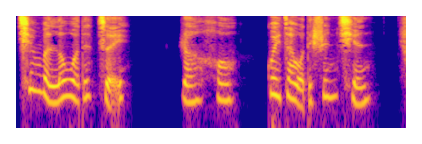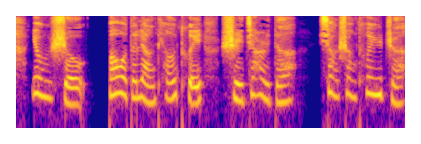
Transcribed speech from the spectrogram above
亲吻了我的嘴，然后跪在我的身前，用手把我的两条腿使劲儿的向上推着，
